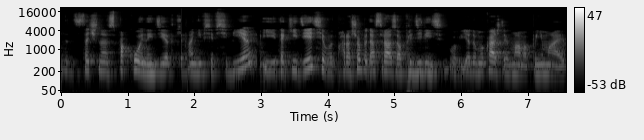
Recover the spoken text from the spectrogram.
это достаточно спокойные детки, они все в себе, и такие дети, вот хорошо бы, да, сразу определить, я думаю, каждая мама понимает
